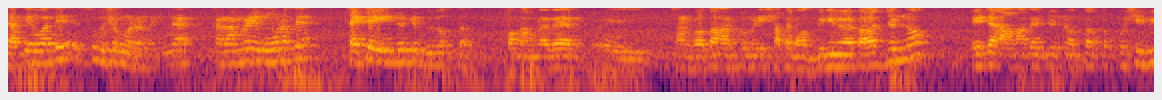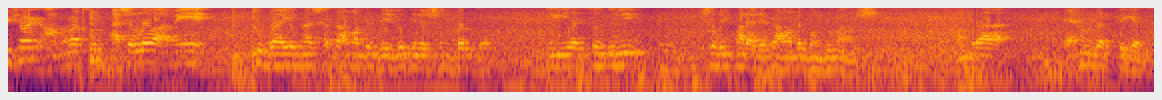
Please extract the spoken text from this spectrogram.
জাতীয়বাদী শ্রমিক সংগঠন। নেই না কারণ আমরা এই মুহূর্তে চারটা ইউনিটে বিভক্ত। এবং আপনাদের এই সাংগঠন কমিটির সাথে মত বিনিময় করার জন্য এটা আমাদের জন্য অত্যন্ত খুশির বিষয়। আমরা আসলে আমি ভাই ওনার সাথে আমাদের দীর্ঘদিনের সম্পর্ক। ইলিয়াস চৌধুরী শরীফ মারা গেছে আমাদের বন্ধু মানুষ। আমরা এখনকার থেকে না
